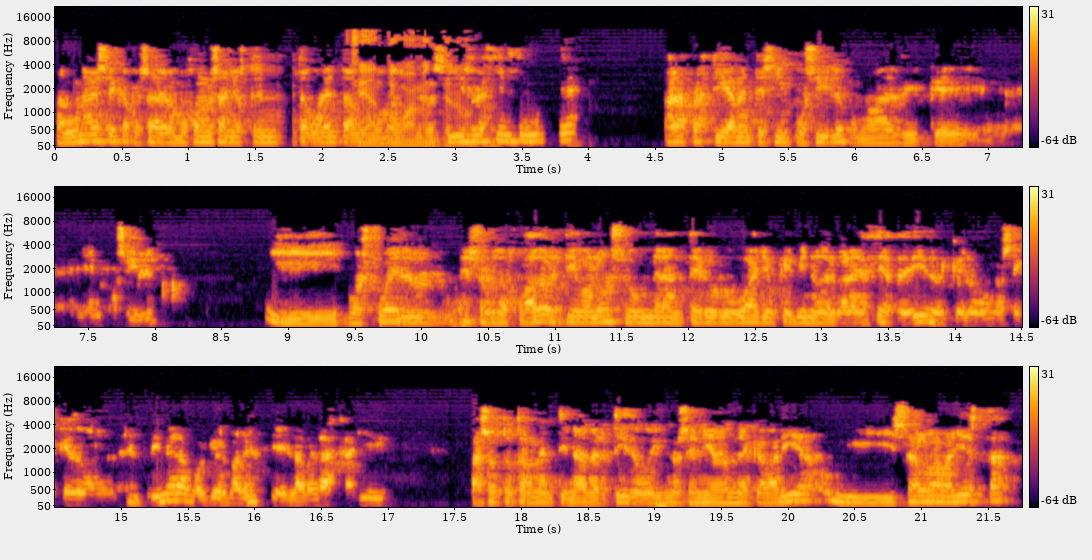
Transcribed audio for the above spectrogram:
Alguna vez se que ha pasado, a lo mejor en los años 30, 40, Sí, alguno más, pero sí ¿no? recientemente, ahora prácticamente es imposible, por no decir que es imposible. Y pues fue el- esos dos jugadores, Diego Alonso, un delantero uruguayo que vino del Valencia cedido y que luego no se quedó en, en primera, volvió al Valencia y la verdad es que allí pasó totalmente inadvertido y no sé ni a dónde acabaría. Y Salva Ballesta,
